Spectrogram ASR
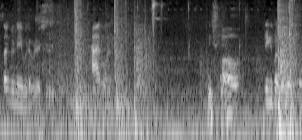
stun grenade, whatever that shit is. Had one. He's Oh, niggas about to go.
